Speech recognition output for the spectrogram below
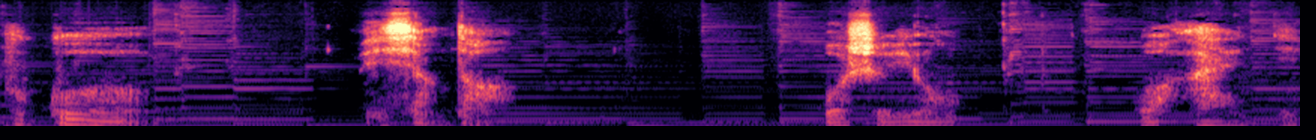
不过，没想到，我是用“我爱你”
